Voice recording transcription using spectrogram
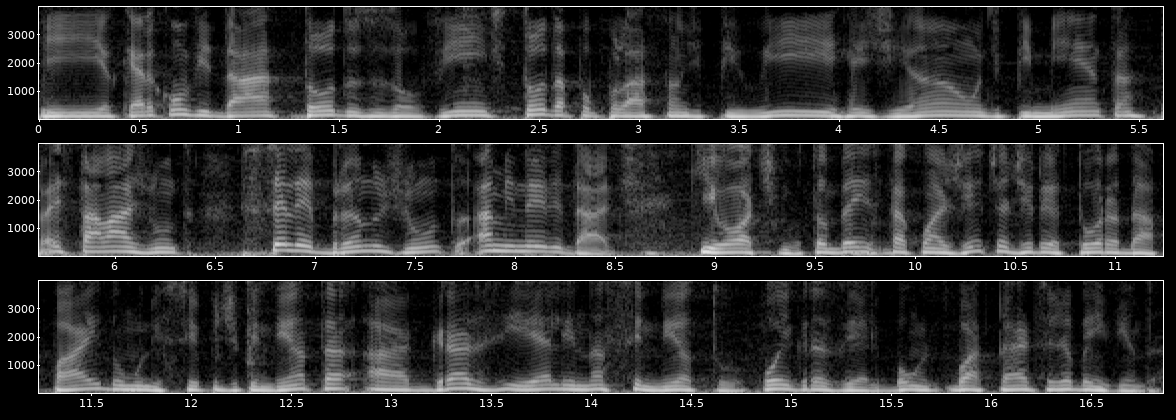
E eu quero convidar todos os ouvintes, toda a população de Piuí, região, de Pimenta, para estar lá junto, celebrando junto a mineiridade. Que ótimo. Também está com a gente a diretora da PAI do município de Pimenta, a Graziele Nascimento. Oi, Graziele. Bom, boa tarde, seja bem-vinda.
